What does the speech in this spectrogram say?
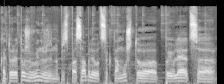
которая тоже вынуждена приспосабливаться к тому, что появляются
